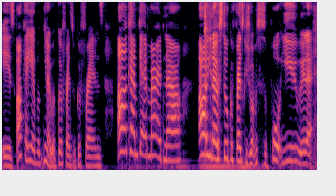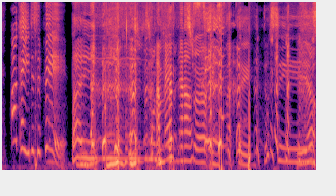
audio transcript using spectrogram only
is okay, yeah, we're you know we're good friends, we're good friends. Oh, okay, I'm getting married now. Oh, you know, still good friends because you want me to support you. We're like, okay, you disappear. Bye. I'm married now. exactly. Yep.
